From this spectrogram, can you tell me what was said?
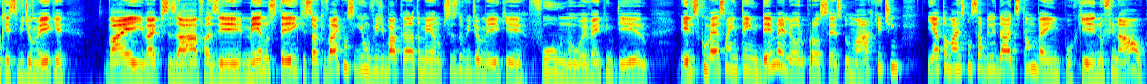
que esse videomaker vai, vai precisar fazer menos takes, só que vai conseguir um vídeo bacana também. Eu não preciso do videomaker full no evento inteiro. Eles começam a entender melhor o processo do marketing e a tomar responsabilidades também, porque no final,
